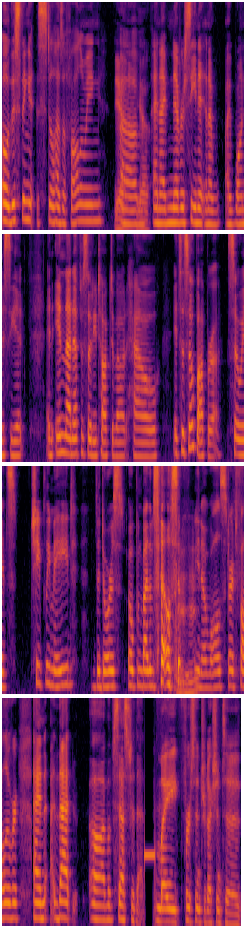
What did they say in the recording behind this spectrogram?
oh this thing still has a following Yeah, um, yeah. and i've never seen it and i, I want to see it and in that episode he talked about how it's a soap opera so it's cheaply made the doors open by themselves Mm-hmm. you know walls start to fall over and that oh, i'm obsessed with that My first introduction to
